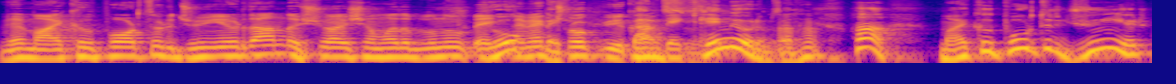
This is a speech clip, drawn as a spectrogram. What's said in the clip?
Ve Michael Porter Jr.'dan da şu aşamada bunu beklemek bek- çok büyük Ben haksızlık. beklemiyorum zaten. ha Michael Porter Jr.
